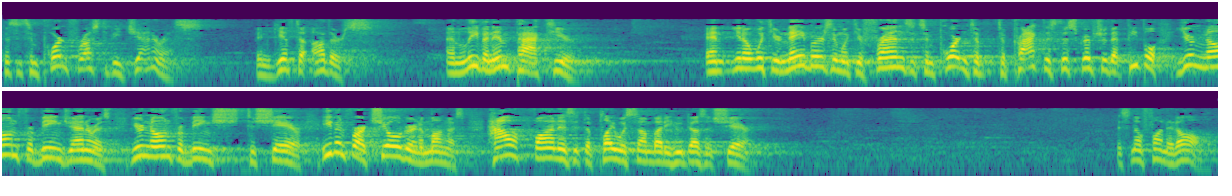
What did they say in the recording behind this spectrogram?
Because it's important for us to be generous and give to others and leave an impact here. And, you know, with your neighbors and with your friends, it's important to, to practice this scripture that people, you're known for being generous. You're known for being sh- to share. Even for our children among us. How fun is it to play with somebody who doesn't share? It's no fun at all.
